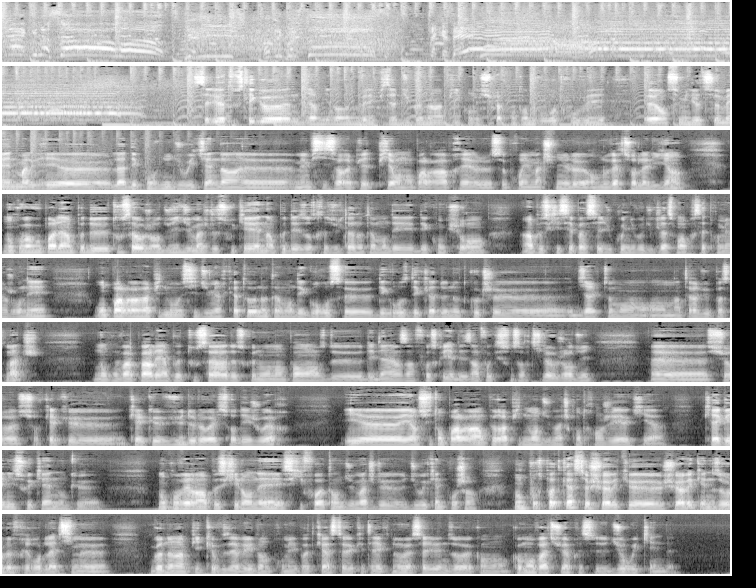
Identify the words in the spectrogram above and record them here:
Pégrin qui la sort Yanis avec Bastos Salut à tous les gones, bienvenue dans un nouvel épisode du Gone Olympique. On est super content de vous retrouver euh, en ce milieu de semaine malgré euh, la déconvenue du week-end. Hein, euh, même si ça aurait pu être pire, on en parlera après euh, ce premier match nul en ouverture de la Ligue 1. Donc on va vous parler un peu de tout ça aujourd'hui, du match de ce week-end, un peu des autres résultats, notamment des, des concurrents, un peu ce qui s'est passé du coup au niveau du classement après cette première journée. On parlera rapidement aussi du mercato, notamment des grosses des grosses déclats de notre coach directement en, interview post-match. Donc on va parler un peu de tout ça, de ce que nous on en pense, de, des dernières infos, parce qu'il y a des infos qui sont sorties là aujourd'hui euh, sur sur quelques quelques vues de l'OL sur des joueurs. Et, euh, et ensuite on parlera un peu rapidement du match contre Angers euh, qui a qui a gagné ce week-end. Donc euh, donc on verra un peu ce qu'il en est et ce qu'il faut attendre du match de, du week-end prochain. Donc pour ce podcast, je suis avec euh, je suis avec Enzo, le frérot de la team euh, Gone Olympique que vous avez eu dans le premier podcast qui était avec nous. salut Enzo, comment comment vas-tu après ce dur week-end?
